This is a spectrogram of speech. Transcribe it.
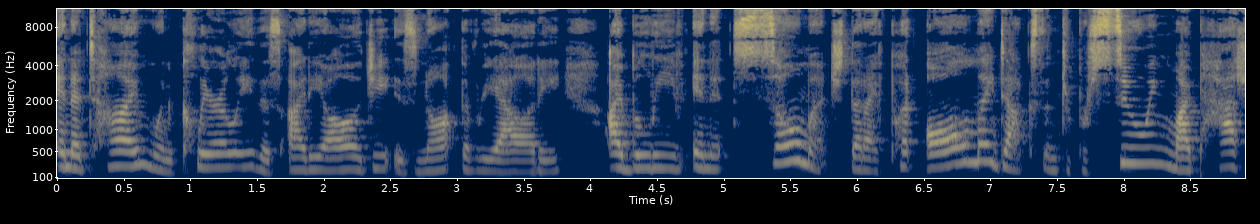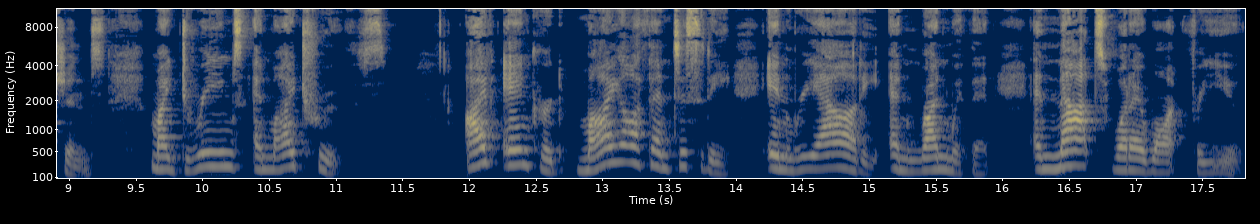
In a time when clearly this ideology is not the reality, I believe in it so much that I've put all my ducks into pursuing my passions, my dreams, and my truths. I've anchored my authenticity in reality and run with it, and that's what I want for you.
